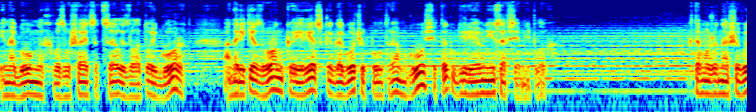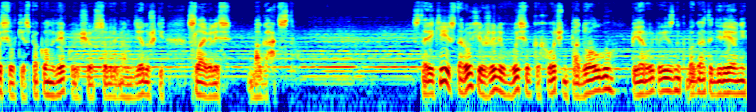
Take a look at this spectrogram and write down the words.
и на гумнах возвышается целый золотой город, а на реке звонко и резко гогочут по утрам гуси, так в деревне и совсем неплохо. К тому же наши выселки спокон веку, еще со времен дедушки, славились богатством. Старики и старухи жили в выселках очень подолгу, первый признак богатой деревни,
